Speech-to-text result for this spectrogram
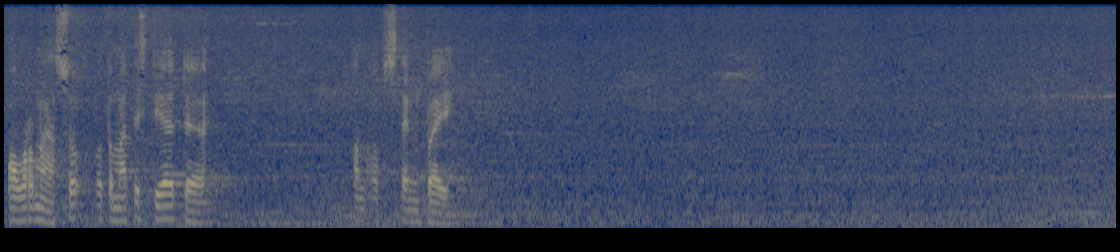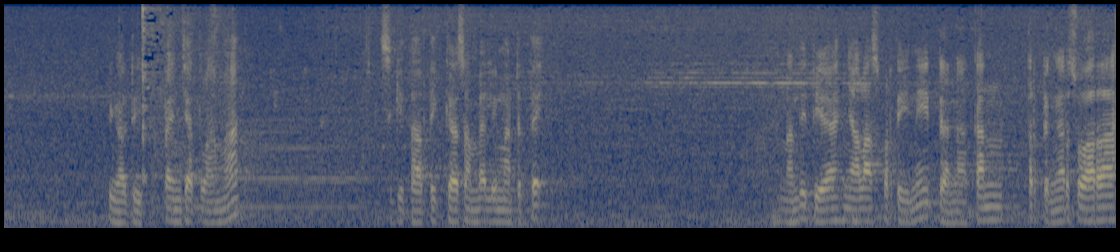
power masuk otomatis dia ada on off standby tinggal dipencet lama sekitar 3 sampai 5 detik. Nanti dia nyala seperti ini dan akan terdengar suara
